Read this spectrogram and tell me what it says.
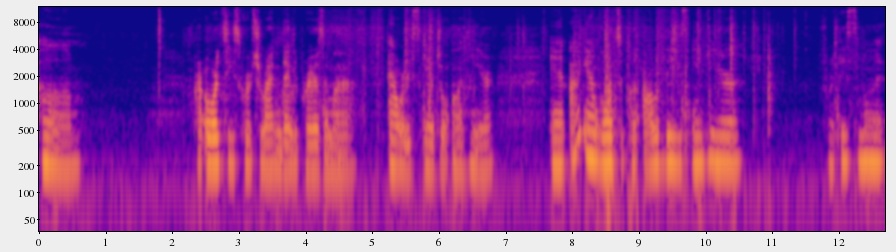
um priority scripture writing daily prayers and my hourly schedule on here. And I am going to put all of these in here for this month.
